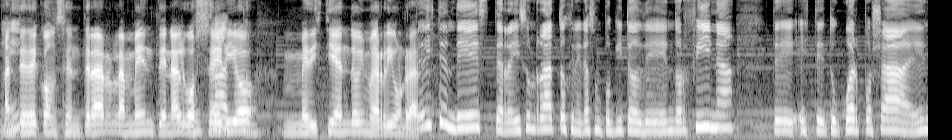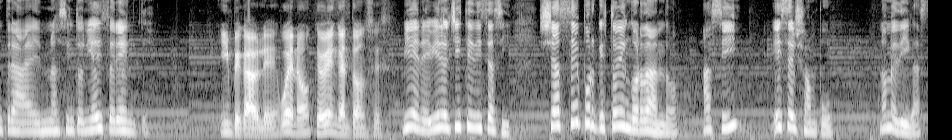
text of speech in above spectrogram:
¿eh? Antes de concentrar la mente en algo serio, me distiendo y me río un rato. Te distendés, te reís un rato, generas un poquito de endorfina, este, tu cuerpo ya entra en una sintonía diferente. Impecable. Bueno, que venga entonces. Viene, viene el chiste y dice así. Ya sé por qué estoy engordando. Así ¿Ah, es el shampoo. No me digas.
